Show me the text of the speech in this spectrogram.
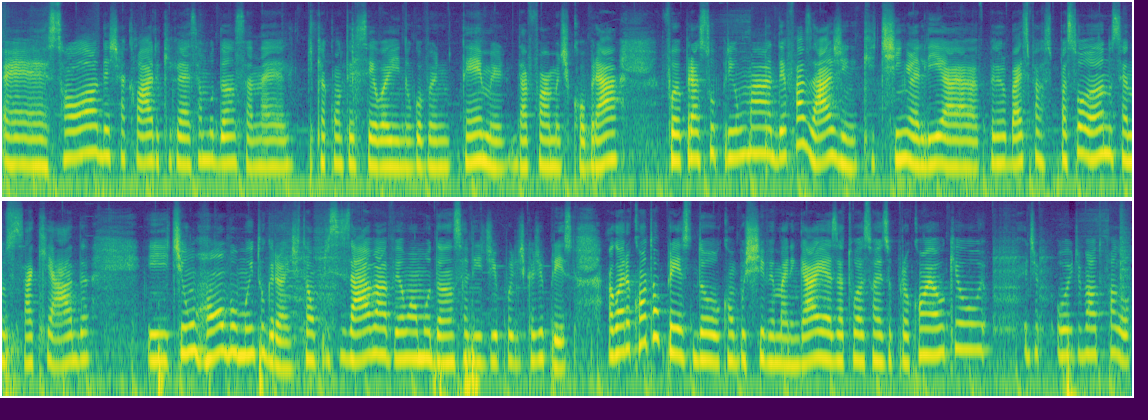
É, só deixar claro que essa mudança, né, que aconteceu aí no governo Temer, da forma de cobrar, foi para suprir uma defasagem que tinha ali. A Petrobras pas- passou anos sendo saqueada e tinha um rombo muito grande. Então, precisava haver uma mudança ali de política de preço. Agora, quanto ao preço do combustível em Maringá e as atuações do PROCON, é o que o, Ed- o Edivaldo falou.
